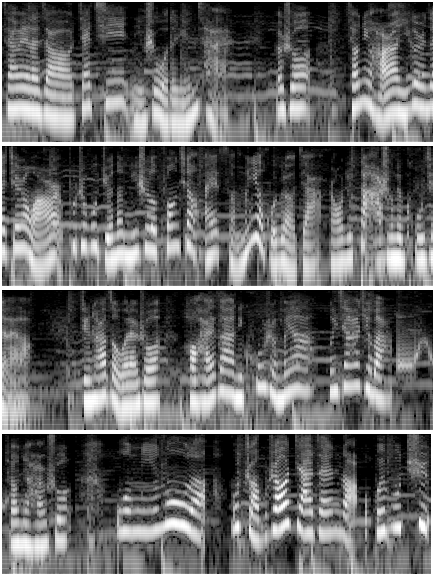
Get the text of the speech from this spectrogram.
下一位呢叫佳期，你是我的云彩。他说。小女孩啊，一个人在街上玩，不知不觉呢迷失了方向，哎，怎么也回不了家，然后就大声的哭起来了。警察走过来说：“好孩子啊，你哭什么呀？回家去吧。”小女孩说：“我迷路了，我找不着家在哪儿，回不去。”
